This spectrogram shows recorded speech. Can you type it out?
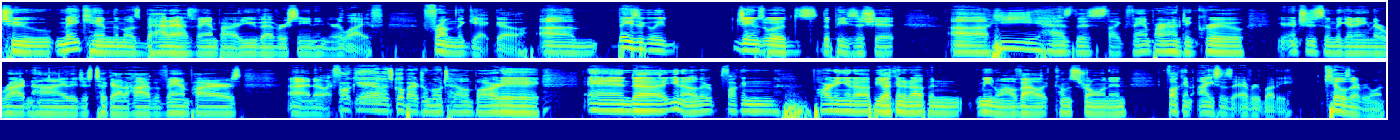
to make him the most badass vampire you've ever seen in your life from the get go. Um, basically, James Woods, the piece of shit, uh, he has this like vampire hunting crew. You're introduced in the beginning. They're riding high. They just took out a hive of vampires and they're like, "Fuck yeah, let's go back to a motel and party." And uh, you know they're fucking partying it up, yucking it up, and meanwhile Valek comes strolling in, fucking ices everybody, kills everyone,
